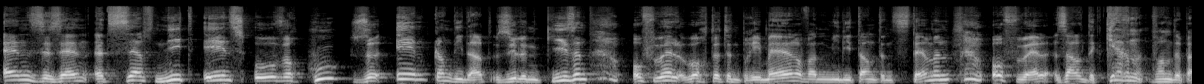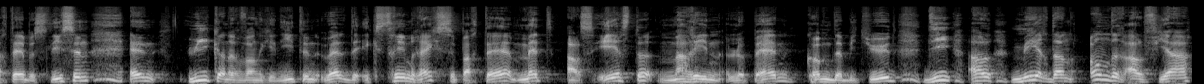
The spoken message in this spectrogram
En ze zijn het zelfs niet eens over hoe ze één kandidaat zullen kiezen. Ofwel wordt het een primaire van militanten stemmen, ofwel zal de kern van de partij beslissen. En wie kan ervan genieten? Wel, de extreemrechtse partij met als eerste Marine Le Pen, comme d'habitude, die al meer dan anderhalf jaar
